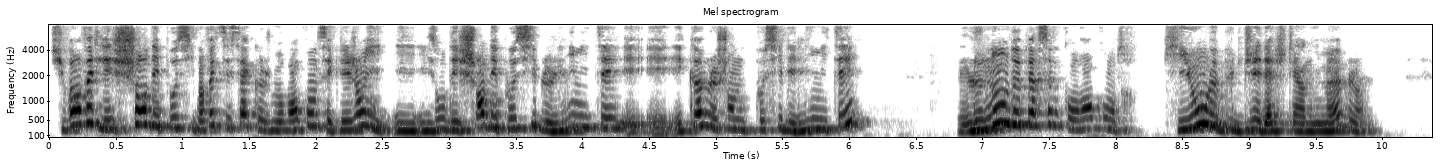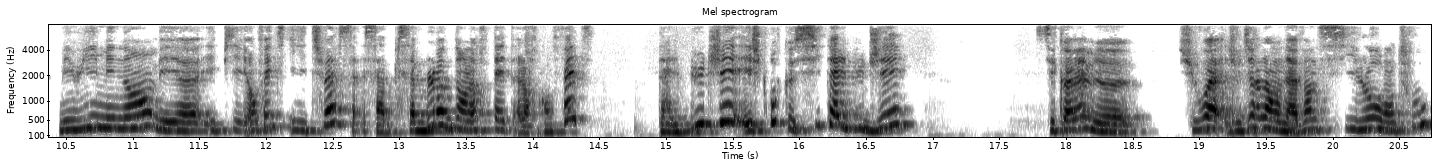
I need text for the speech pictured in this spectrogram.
tu vois en fait les champs des possibles. En fait, c'est ça que je me rends compte, c'est que les gens ils, ont des champs des possibles limités et, et, comme le champ des possibles est limité, le nombre de personnes qu'on rencontre qui ont le budget d'acheter un immeuble, mais oui, mais non, mais euh, et puis en fait, tu vois, ça, ça, ça, bloque dans leur tête. Alors qu'en fait, tu as le budget et je trouve que si tu as le budget, c'est quand même, euh, tu vois, je veux dire là on a 26 lots en tout.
